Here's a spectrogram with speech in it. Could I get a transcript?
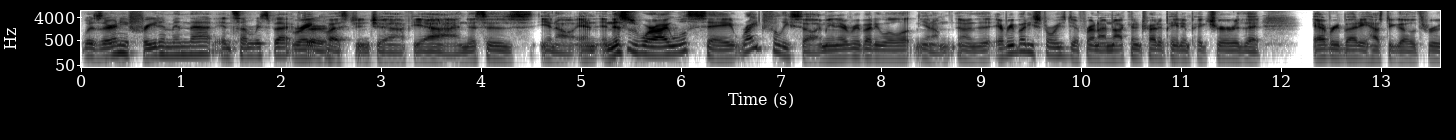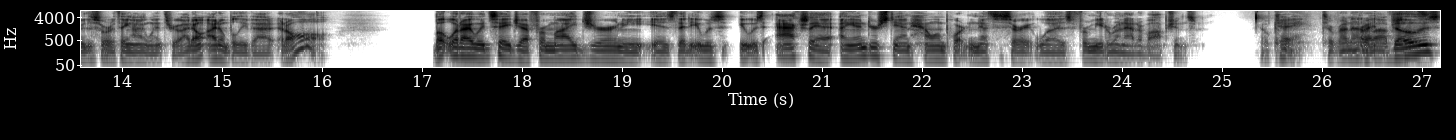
Was there any freedom in that in some respect? Great or? question, Jeff. Yeah. And this is, you know, and, and this is where I will say, rightfully so. I mean, everybody will, you know, uh, everybody's story is different. I'm not going to try to paint a picture that everybody has to go through the sort of thing I went through. I don't, I don't believe that at all. But what I would say, Jeff, for my journey is that it was it was actually I, I understand how important necessary it was for me to run out of options. Okay, to run out Right? of options. Those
